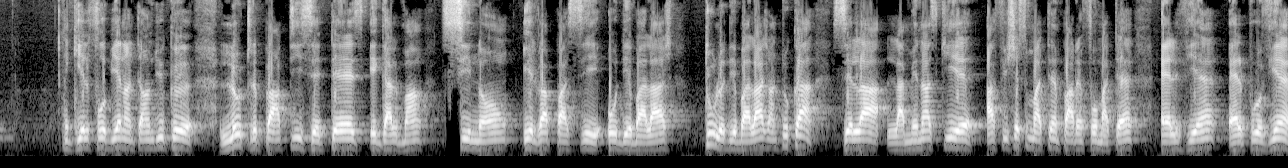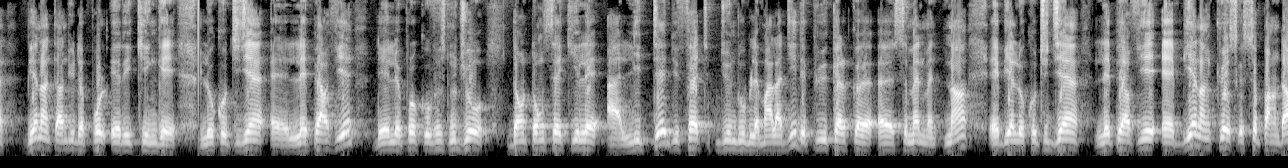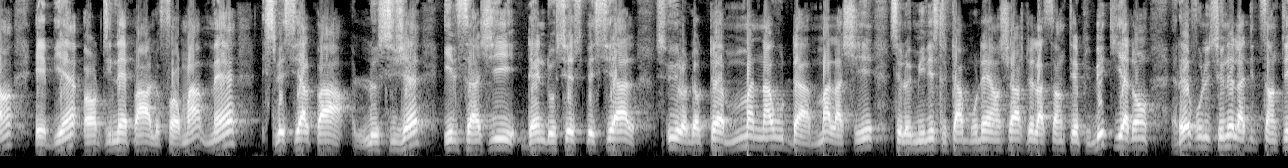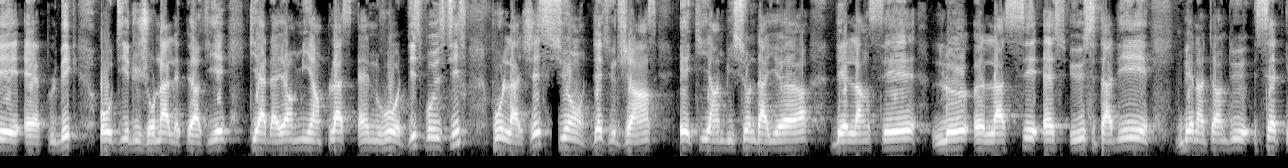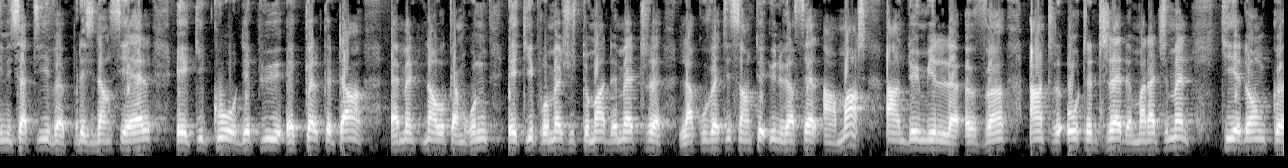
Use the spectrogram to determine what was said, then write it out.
qu'il faut bien entendu que l'autre partie se taise également, sinon il va passer au déballage tout le déballage. En tout cas, c'est là la menace qui est affichée ce matin par Info Matin. Elle vient, elle provient bien entendu de Paul-Éric Kingé. Le quotidien L'épervier de Leprocovis Studio, dont on sait qu'il est alité du fait d'une double maladie depuis quelques euh, semaines maintenant. Eh bien, le quotidien L'épervier est bien en kiosque cependant, est bien ordinaire par le format, mais spécial par le sujet. Il s'agit d'un dossier spécial sur le docteur Manaouda Malachi. C'est le ministre camerounais en charge de la santé publique qui a donc révolutionné la dite santé euh, publique au dit du journal L'épervier, qui a d'ailleurs mis en place un nouveau dispositif pour la gestion des urgences et qui ambitionne d'ailleurs de lancer le, euh, la CSU, c'est-à-dire, bien entendu, cette initiative présidentielle et qui court depuis euh, quelque temps maintenant au Cameroun et qui promet justement de mettre la couverture santé universelle en marche en 2020, entre autres traits de management, qui est donc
